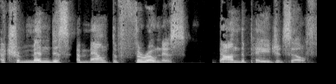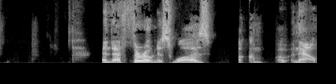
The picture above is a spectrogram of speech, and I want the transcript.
a tremendous amount of thoroughness on the page itself and that thoroughness was a now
